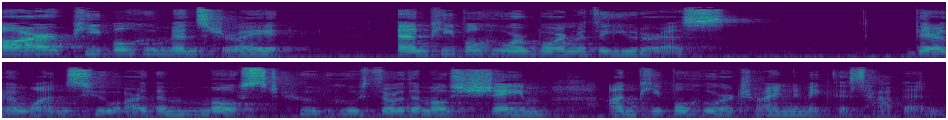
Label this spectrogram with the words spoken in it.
are people who menstruate and people who are born with a uterus. They're the ones who are the most, who, who throw the most shame on people who are trying to make this happen.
